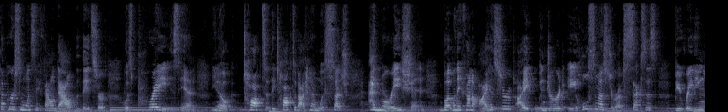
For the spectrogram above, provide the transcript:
That person, once they found out that they had served, was praised and, you know, talked, they talked about him with such admiration. But when they found out I had served, I endured a whole semester of sexist, berating,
